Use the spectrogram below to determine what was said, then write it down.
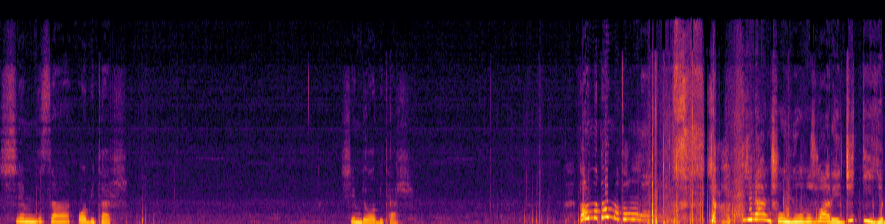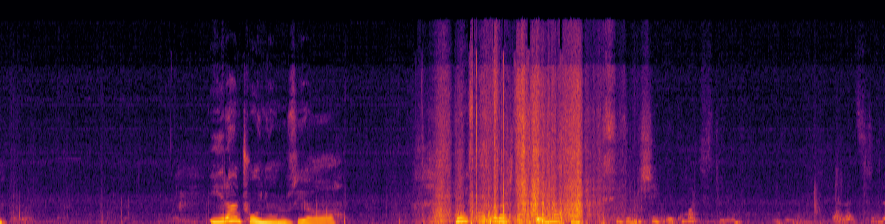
Şimdi sen o biter. Şimdi o biter. Dalma dalma dalma. Ya iğrenç oynuyorsunuz var ya ciddiyim. İğrenç oynuyorsunuz ya. Neyse arkadaşlar oynarken size bir şey okumak istiyorum. Evet şimdi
